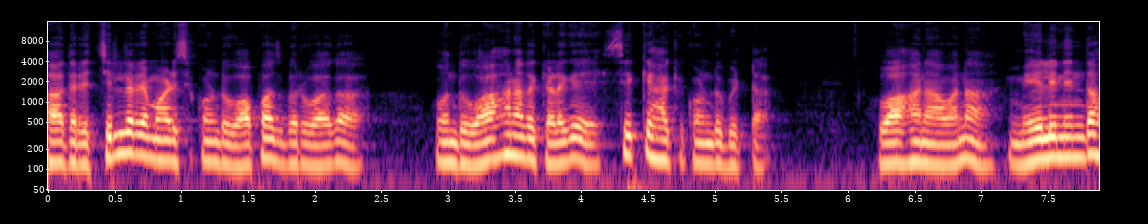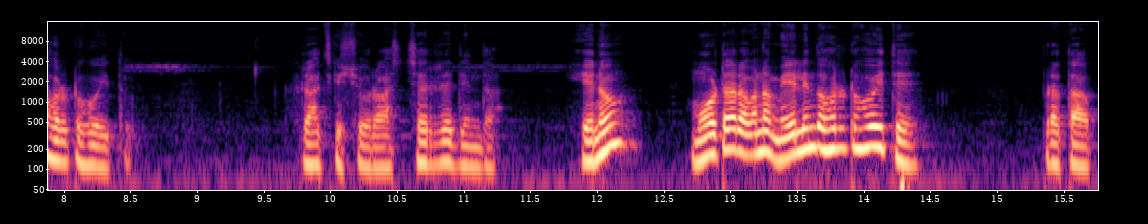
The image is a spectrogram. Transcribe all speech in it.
ಆದರೆ ಚಿಲ್ಲರೆ ಮಾಡಿಸಿಕೊಂಡು ವಾಪಸ್ ಬರುವಾಗ ಒಂದು ವಾಹನದ ಕೆಳಗೆ ಸಿಕ್ಕಿ ಹಾಕಿಕೊಂಡು ಬಿಟ್ಟ. ವಾಹನ ಅವನ ಮೇಲಿನಿಂದ ಹೊರಟು ಹೋಯಿತು. ರಾಜ್ಕಿಶೋರ್ ಆಶ್ಚರ್ಯದಿಂದ, ಏನು? ಮೋಟಾರ್ ಅವನ ಮೇಲಿಂದ ಹೊರಟು ಹೋಯಿತೆ? ಪ್ರತಾಪ್,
